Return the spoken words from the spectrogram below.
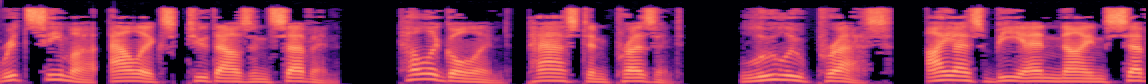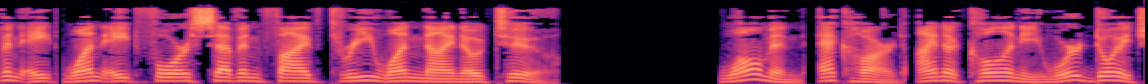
Ritsema, Alex 2007. Heligoland, Past and Present. Lulu Press. ISBN 978-1847531902. Wallmann, Eckhard, Eine Kolonie Wer Deutsch,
